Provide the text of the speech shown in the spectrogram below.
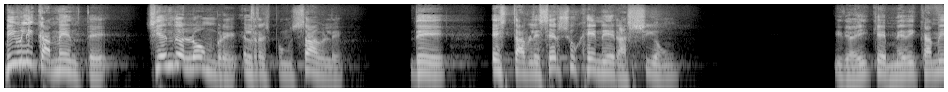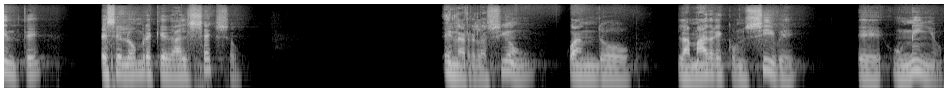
Bíblicamente, siendo el hombre el responsable de establecer su generación, y de ahí que médicamente es el hombre que da el sexo en la relación cuando la madre concibe eh, un niño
